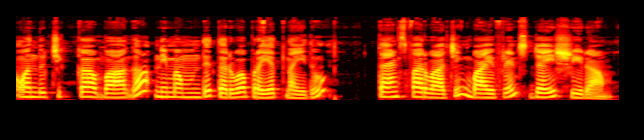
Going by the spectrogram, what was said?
ಒಂದು ಚಿಕ್ಕ ಭಾಗ ನಿಮ್ಮ ಮುಂದೆ ತರುವ ಪ್ರಯತ್ನ ಇದು. Thanks for watching bye friends ಜೈ ಶ್ರೀರಾಮ್.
